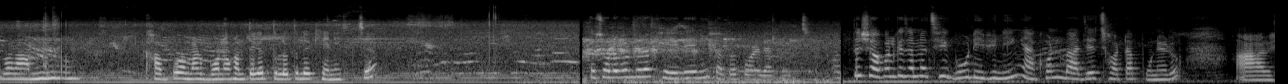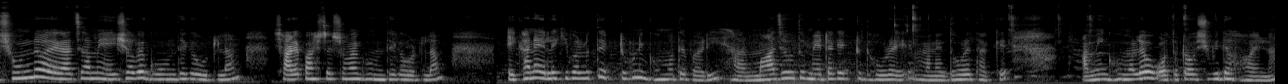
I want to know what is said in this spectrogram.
এবার আমি খাব, আমার বোন ওখান থেকে তুলে তুলে খেয়ে নিচ্ছে। তো চলো বন্ধুরা, খেয়ে দিয়ে নিই তারপর পরে দেখা হচ্ছে। তো সকলকে জানাচ্ছি গুড ইভিনিং, এখন বাজে ছটা পনেরো, আর সন্ধে হয়ে গেছে, আমি এই সবে ঘুম থেকে উঠলাম, সাড়ে পাঁচটার সময় ঘুম থেকে উঠলাম। এখানে এলে কি বলো তো একটুখানি ঘুমোতে পারি, আর মা যেহেতু মেয়েটাকে একটু ধরে মানে ধরে থাকে আমি ঘুমালেও অতটা অসুবিধা হয় না।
